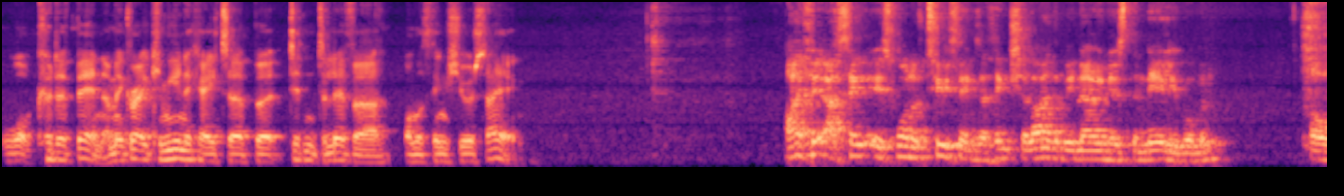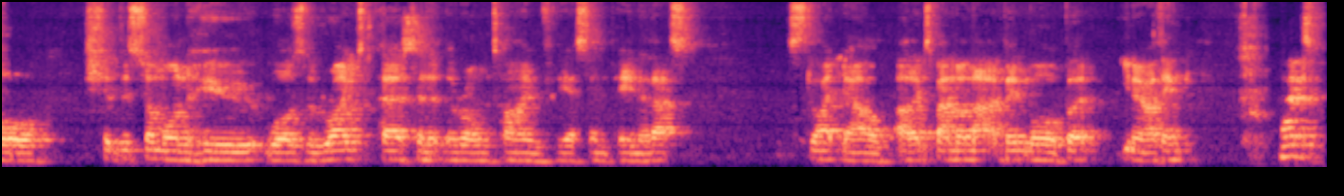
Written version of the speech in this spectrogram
what could have been. I mean, great communicator, but didn't deliver on the things she was saying. I think I think it's one of two things. I think she'll either be known as the nearly woman, or should there's someone who was the right person at the wrong time for the SNP. Now that's slightly. I'll, I'll expand on that a bit more, but you know, I think that's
